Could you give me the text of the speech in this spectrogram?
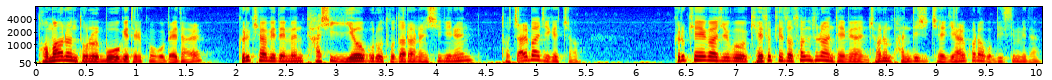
더 많은 돈을 모으게 될 거고 매달 그렇게 하게 되면 다시 2억으로 도달하는 시기는 더 짧아지겠죠. 그렇게 해가지고 계속해서 선순환 되면 저는 반드시 재기할 거라고 믿습니다.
